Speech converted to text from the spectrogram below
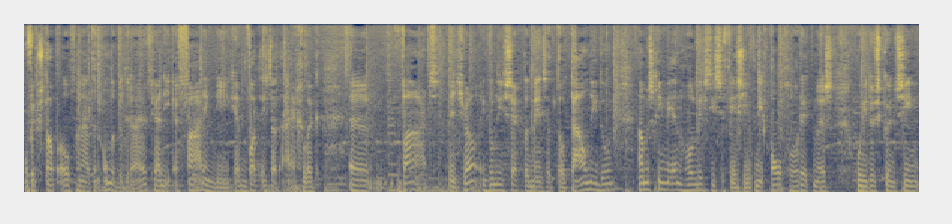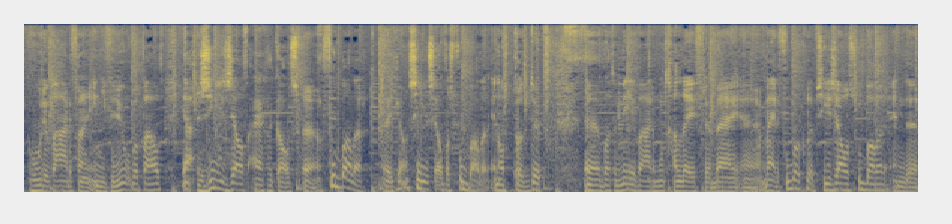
of ik stap over naar een ander bedrijf. Ja, die ervaring die ik heb, wat is dat eigenlijk uh, waard? Weet je wel? Ik wil niet zeggen dat mensen het totaal niet doen, maar misschien meer een holistische visie van die algoritmes, hoe je dus kunt zien hoe de waarde van een individu bepaalt. Ja, zie jezelf eigenlijk als uh, voetballer, weet je wel? Zie jezelf als voetballer en als product uh, wat een meerwaarde moet gaan leveren bij, bij de voetbalclub. Zie jezelf als voetballer en de,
